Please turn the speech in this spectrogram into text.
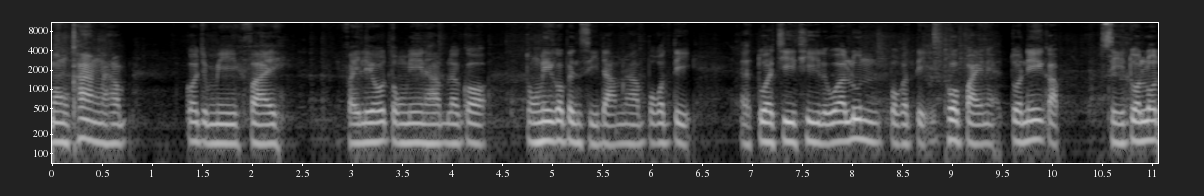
มองข้างนะครับ ก็จะมีไฟไฟเลี้ยวตรงนี้นะครับ แล้วก็ตรงนี้ก็เป็นสีดำนะครับ ปกติตัว GT หรือว่ารุ่นปกติทั่วไปเนี่ยตัวนี้กับสีตัวรถ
